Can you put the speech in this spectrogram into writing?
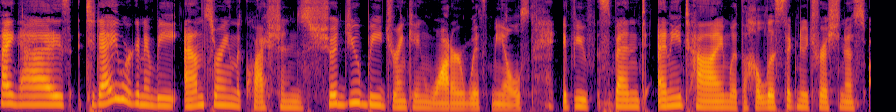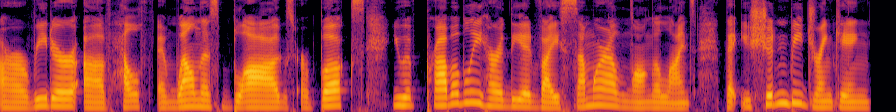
Hi, guys. Today we're going to be answering the questions Should you be drinking water with meals? If you've spent any time with a holistic nutritionist or a reader of health and wellness blogs or books, you have probably heard the advice somewhere along the lines that you shouldn't be drinking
